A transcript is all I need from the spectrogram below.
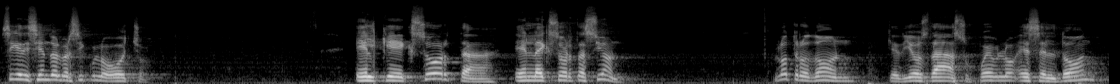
Sigue diciendo el versículo 8, el que exhorta en la exhortación. El otro don que Dios da a su pueblo es el don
